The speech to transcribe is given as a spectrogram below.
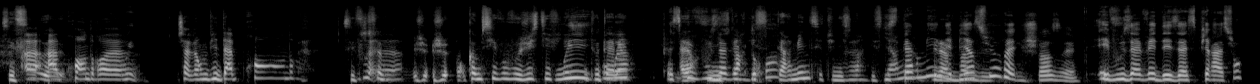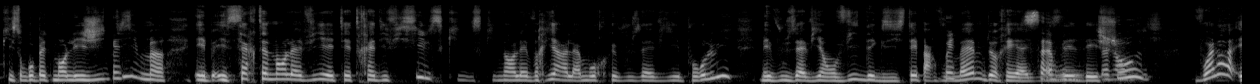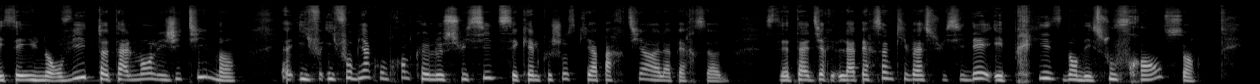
C'est fou. apprendre. oui. J'avais envie d'apprendre. C'est fou. ce- euh, je- je- comme si vous vous justifiez Oui, tout à oui. l'heure. Est-ce que vous une avez histoire le qui se droit termine, c'est une histoire qui se qui se termine. termine, C'est la et bien sûr. chose. et- Et vous avez des aspirations qui sont complètement légitimes. Et, et certainement, la vie était très difficile, ce qui, ce qui n'enlève rien à l'amour que vous aviez pour lui. Mais vous aviez envie d'exister par Oui. vous-même, de réaliser Ça, oui, des choses. envie. Voilà, et c'est une envie totalement légitime. Euh, Il, faut bien comprendre que le suicide, c'est quelque chose qui appartient à la personne. C'est-à-dire la personne qui va se suicider est prise dans des souffrances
